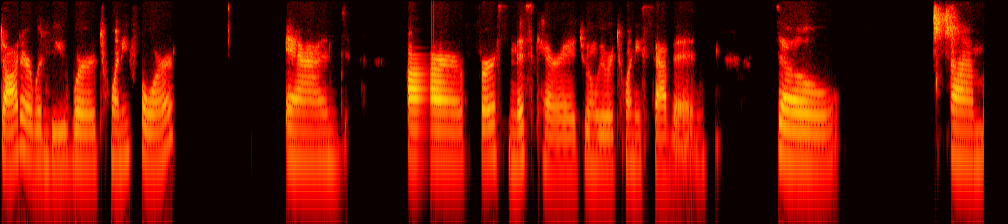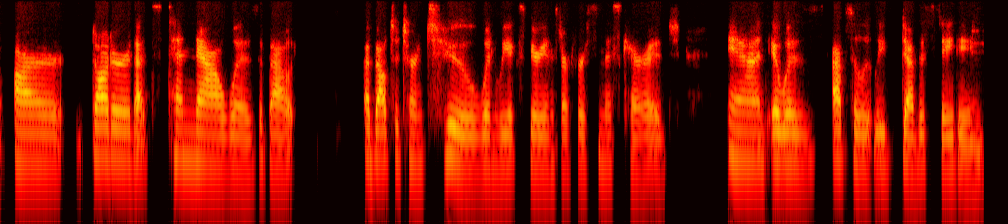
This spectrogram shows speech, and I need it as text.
daughter when we were 24. And our first miscarriage when we were 27. So um, our daughter that's 10 now was about about to turn two when we experienced our first miscarriage and it was absolutely devastating.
